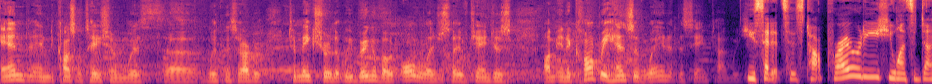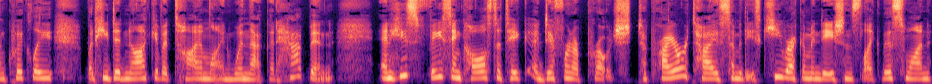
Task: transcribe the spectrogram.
and in consultation with, uh, with Ms. Arbour to make sure that we bring about all the legislative changes um, in a comprehensive way and at the same time. He said it's his top priority. He wants it done quickly, but he did not give a timeline when that could happen. And he's facing calls to take a different approach, to prioritize some of these key recommendations like this one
